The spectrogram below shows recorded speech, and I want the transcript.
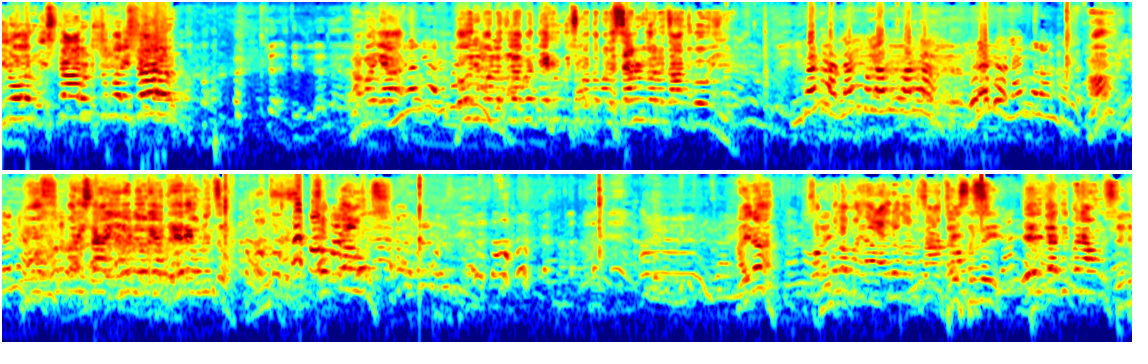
हिरोहरू स्टारहरू सुपर स्टार म यहाँ गौरी मल्लजीलाई पनि देखेको छु म तपाईँलाई स्यालुट गर्न चाहन्छु गौरीजी। बोलाउनु पर्यो बोलाउनु धेरै हुनुहुन्छ सबै आउनुहोस् होइन सबैलाई म यहाँ आग्रह गर्न चाहन्छु। एल जाति पनि आउनुहोस् चाहन्छु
